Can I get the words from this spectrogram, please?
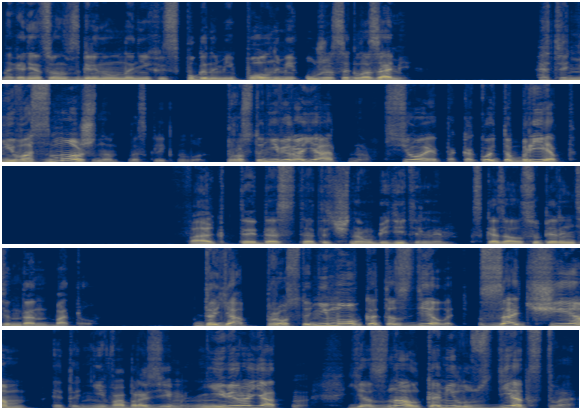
Наконец он взглянул на них испуганными, полными ужаса глазами. «Это невозможно!» — воскликнул он. «Просто невероятно! Все это какой-то бред!» «Факты достаточно убедительны», — сказал суперинтендант Баттл. «Да я просто не мог это сделать! Зачем? Это невообразимо, невероятно! Я знал Камилу с детства!»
